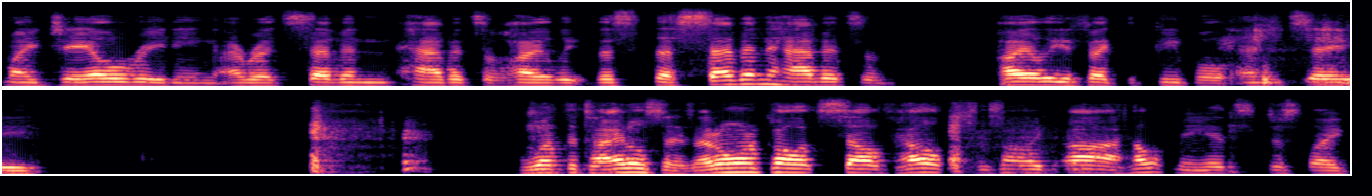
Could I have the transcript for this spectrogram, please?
my jail reading. I read Seven Habits of Highly this the Seven Habits of Highly Effective People, and it's a what the title says. I don't want to call it self help. It's not like ah help me. It's just like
